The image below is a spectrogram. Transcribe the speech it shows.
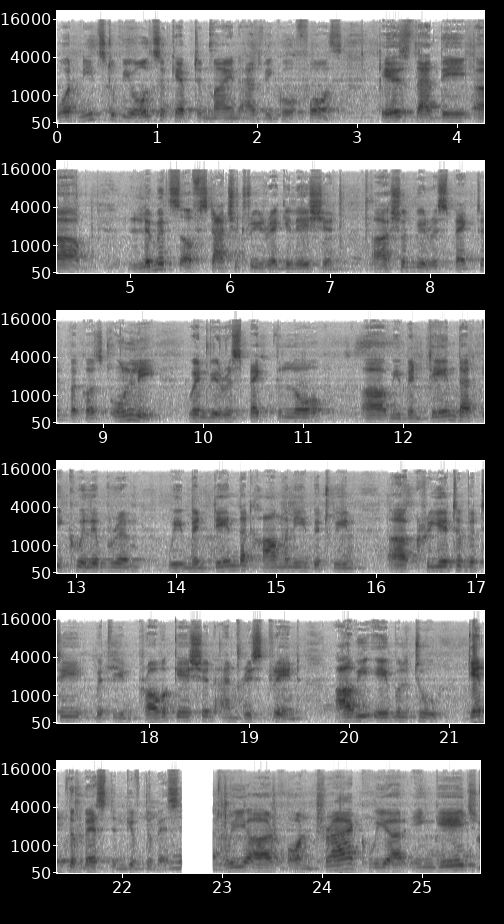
what needs to be also kept in mind as we go forth is that the uh, limits of statutory regulation uh, should be respected because only when we respect the law, uh, we maintain that equilibrium, we maintain that harmony between uh, creativity, between provocation and restraint, are we able to get the best and give the best. We are on track, we are engaged,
